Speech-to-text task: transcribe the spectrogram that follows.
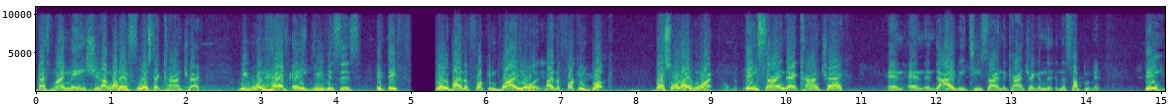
That's my main shit. I want to enforce that contract. We wouldn't have any grievances if they f- go by the fucking bylaw, by the fucking book. That's all I want. They signed that contract, and, and, and the IBT signed the contract and the, and the supplement. They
